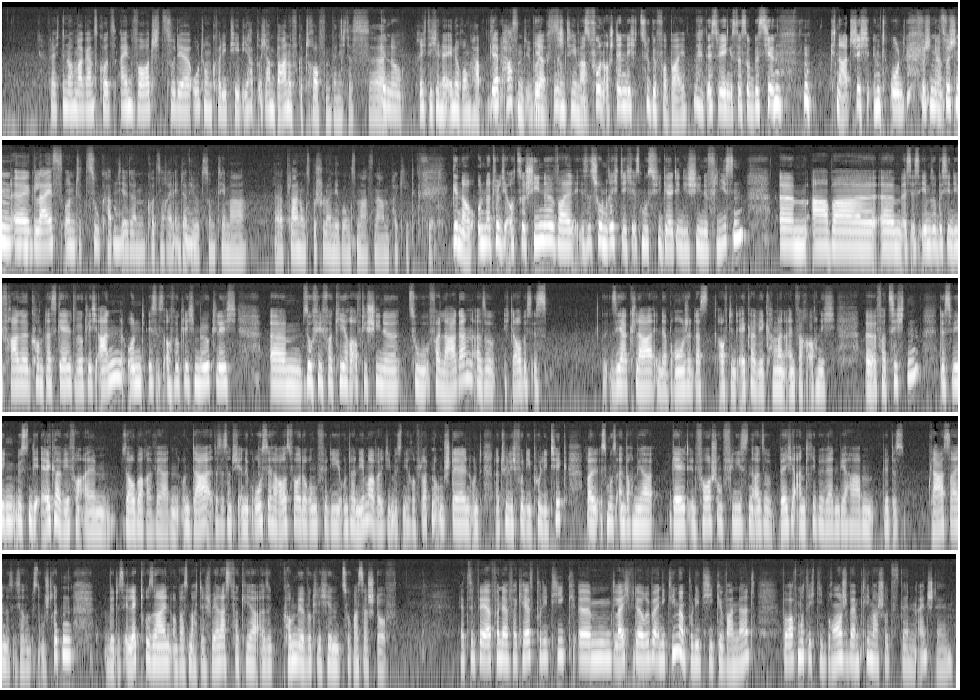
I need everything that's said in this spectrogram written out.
Vielleicht nur noch mal ganz kurz ein Wort zu der O-Ton-Qualität. Ihr habt euch am Bahnhof getroffen, wenn ich das äh, genau. richtig in Erinnerung habe. Sehr genau. passend übrigens ja, zum Thema. Es fuhren auch ständig Züge vorbei. Deswegen ist das so ein bisschen knatschig im Ton. Zwischen, ja. zwischen äh, Gleis und Zug habt mhm. ihr dann kurz noch ein Interview mhm. zum Thema äh, Planungsbeschleunigungsmaßnahmenpaket geführt. Genau, und natürlich auch zur Schiene, weil es ist schon richtig, es muss viel Geld in die Schiene fließen. Ähm, aber ähm, es ist eben so ein bisschen die Frage, kommt das Geld wirklich an und ist es auch wirklich möglich, ähm, so viel Verkehre auf die Schiene zu verlagern? Also ich glaube, es ist sehr klar in der Branche, dass auf den Lkw kann man einfach auch nicht äh, verzichten. Deswegen müssen die Lkw vor allem sauberer werden. Und da, das ist natürlich eine große Herausforderung für die Unternehmer, weil die müssen ihre Flotten umstellen und natürlich für die Politik, weil es muss einfach mehr Geld in Forschung fließen. Also welche Antriebe werden wir haben? Wird es Gas sein, das ist ja so ein bisschen umstritten, wird es Elektro sein und was macht der Schwerlastverkehr? Also kommen wir wirklich hin zu Wasserstoff. Jetzt sind wir ja von der Verkehrspolitik ähm, gleich wieder rüber in die Klimapolitik gewandert. Worauf muss sich die Branche beim Klimaschutz denn einstellen?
